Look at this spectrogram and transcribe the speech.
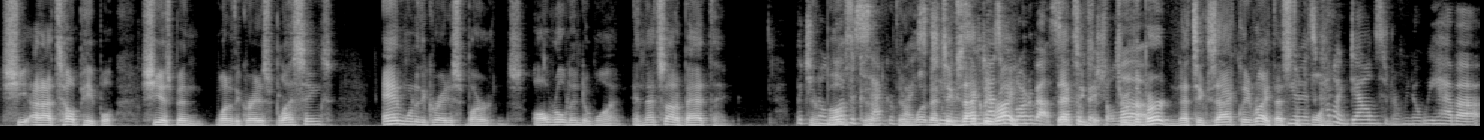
She and I tell people she has been one of the greatest blessings and one of the greatest burdens, all rolled into one, and that's not a bad thing. But you They're know, love is good. They're sacrifice one- that's too. exactly sometimes right. We learn about That's sacrificial through love. the burden. That's exactly right. That's you know, the it's point. kind of like Down syndrome. You know, we have a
